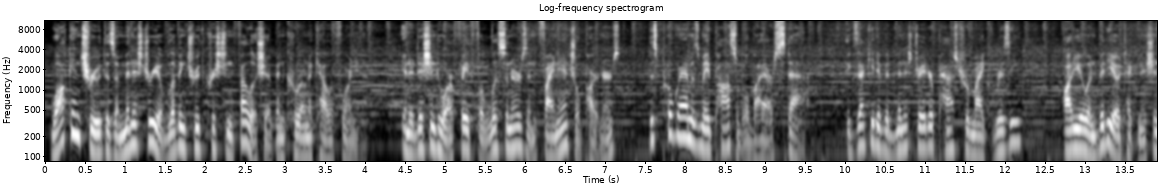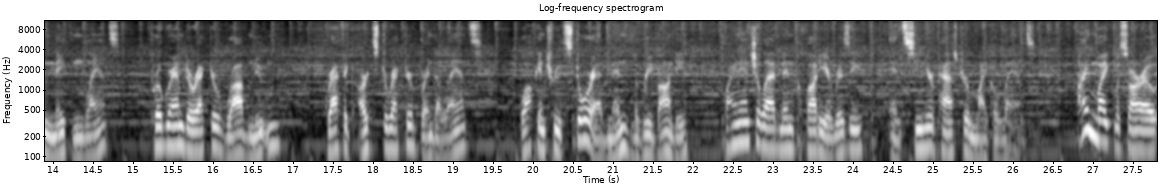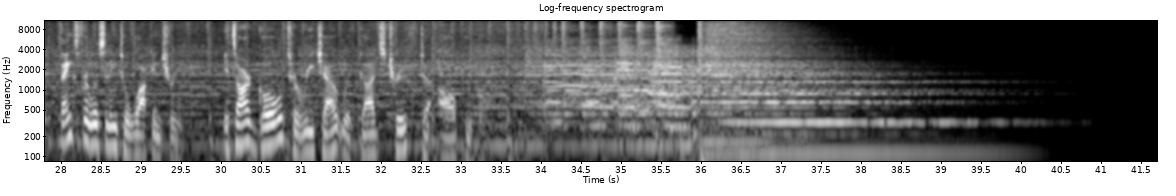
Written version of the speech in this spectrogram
Walk in Truth is a ministry of Living Truth Christian Fellowship in Corona, California. In addition to our faithful listeners and financial partners, this program is made possible by our staff Executive Administrator Pastor Mike Rizzi, Audio and Video Technician Nathan Lance, Program Director Rob Newton, Graphic Arts Director Brenda Lance, Walk in Truth Store Admin Larry Bondi, Financial Admin Claudia Rizzi, and Senior Pastor Michael Lance. I'm Mike Massaro. Thanks for listening to Walk in Truth. It's our goal to reach out with God's truth to all people.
